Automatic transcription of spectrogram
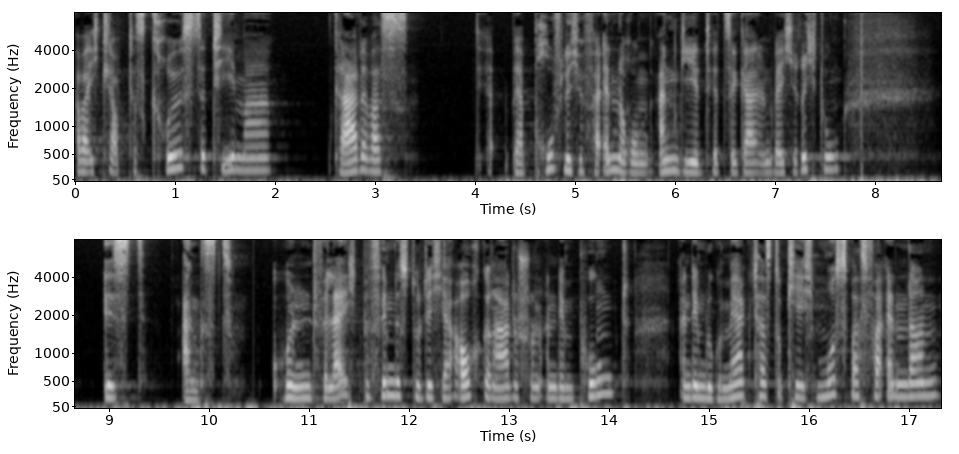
Aber ich glaube, das größte Thema, gerade was der berufliche Veränderung angeht, jetzt egal in welche Richtung, ist Angst. Und vielleicht befindest du dich ja auch gerade schon an dem Punkt, an dem du gemerkt hast, okay, ich muss was verändern,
